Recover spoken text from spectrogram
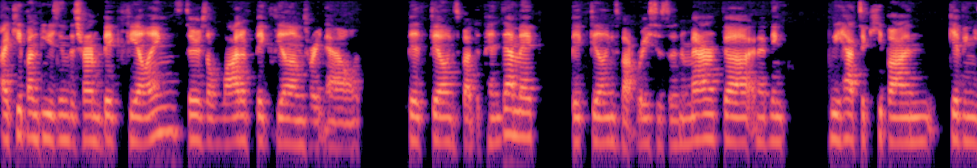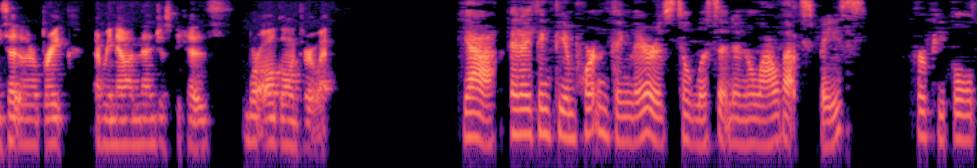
I keep on using the term big feelings. There's a lot of big feelings right now. Big feelings about the pandemic, big feelings about racism in America. And I think we have to keep on giving each other a break every now and then just because we're all going through it. Yeah. And I think the important thing there is to listen and allow that space for people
